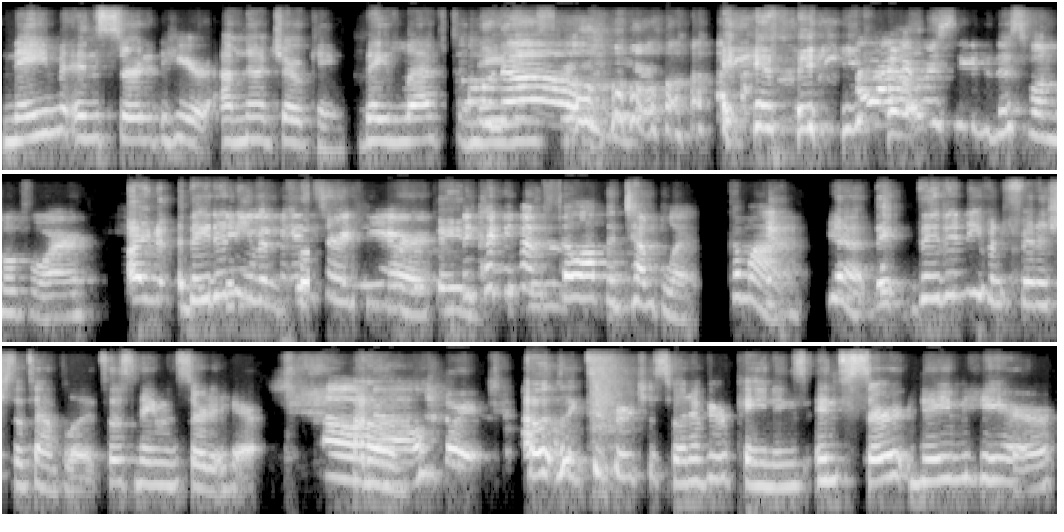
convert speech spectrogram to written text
Name inserted here. I'm not joking. They left. Oh no! I haven't received this one before. I know, they didn't they even insert here. They couldn't even fill out the template. Come on. Yeah, yeah, they, they didn't even finish the template. It says name inserted here. Oh um, no. Sorry. I would like to purchase one of your paintings. Insert name here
